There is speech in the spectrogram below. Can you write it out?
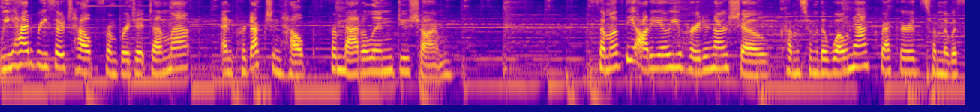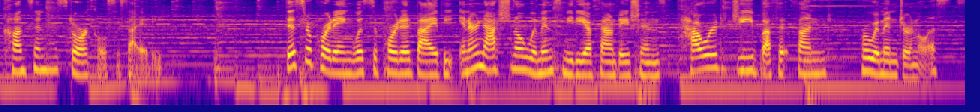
We had research help from Bridget Dunlap and production help from Madeline Ducharme. Some of the audio you heard in our show comes from the WONAAC records from the Wisconsin Historical Society. This reporting was supported by the International Women's Media Foundation's Howard G. Buffett Fund for Women Journalists.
